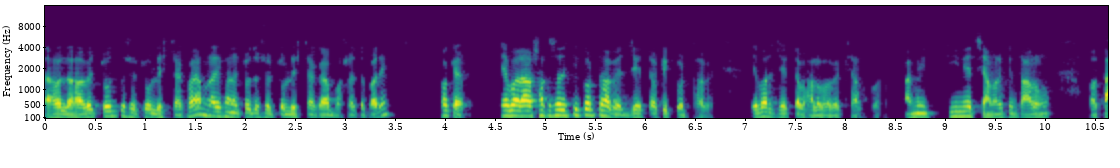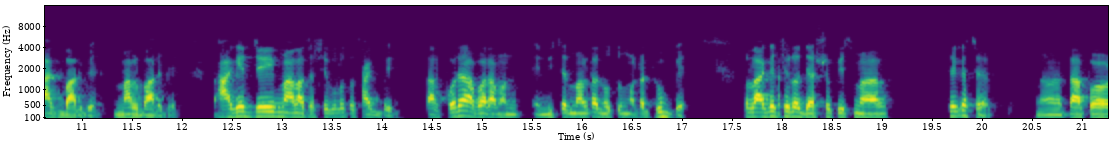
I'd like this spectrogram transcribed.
তাহলে হবে চোদ্দশো চল্লিশ টাকা। আমরা এখানে চোদ্দশো চল্লিশ টাকা বসাতে পারি। ওকে, এবার আর সাথে সাথে কি করতে হবে? জেটটাও ঠিক করতে হবে। এবার জেটটা ভালোভাবে খেয়াল করো। আমি কিনেছি, আমার কিন্তু আরও তাক বাড়বে, মাল বাড়বে। আগের যেই মাল আছে সেগুলো তো থাকবেই। তারপরে আবার আমার নিচের মালটা, নতুন মালটা ঢুকবে। তো আগে ছিল দেড়শো পিস মাল, ঠিক আছে? তারপর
